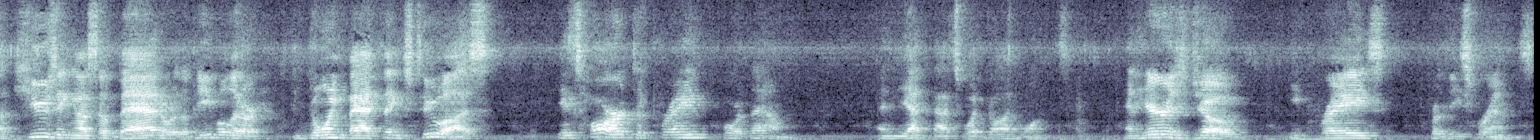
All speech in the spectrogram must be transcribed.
accusing us of bad or the people that are doing bad things to us, it's hard to pray for them. And yet, that's what God wants. And here is Job. He prays for these friends.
